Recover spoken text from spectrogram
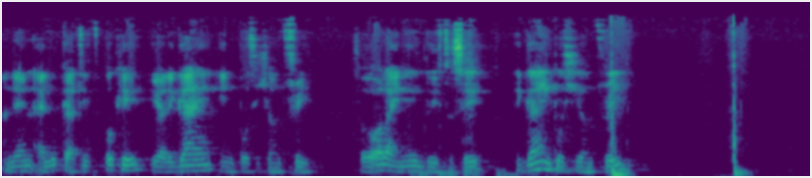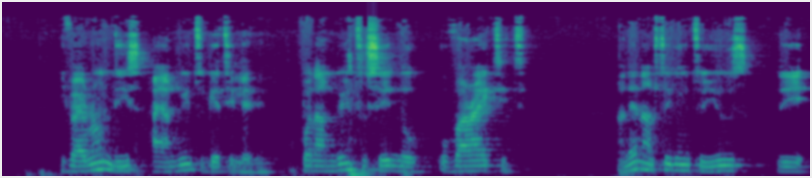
And then I look at it, okay, you are the guy in position 3 so all I need to do is to say the guy in position 3 if I run this I am going to get 11 but I'm going to say no overwrite it and then I'm still going to use the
